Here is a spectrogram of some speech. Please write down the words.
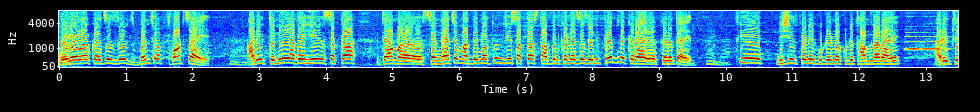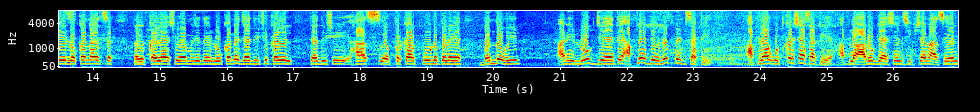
गोळवळकरचं जो बंच ऑफ थॉट्स आहे आणि त्यांनी आता हे सत्ता त्या संघाच्या माध्यमातून जी सत्ता स्थापन करण्याचा ज्यांनी प्रयत्न करा करत आहेत ती निश्चितपणे कुठे ना कुठे थांबणार आहे. आणि ते लोकांना कळल्याशिवाय म्हणजे ते लोकांना ज्या दिवशी कळेल त्या दिवशी हा प्रकार पूर्णपणे बंद होईल. आणि लोक जे आहे ते आपल्या डेव्हलपमेंटसाठी आपल्या उत्कर्षासाठी आपलं आरोग्य असेल शिक्षण असेल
